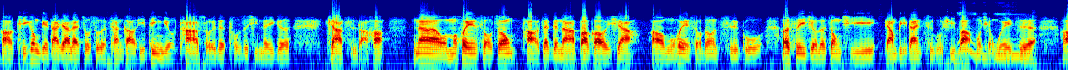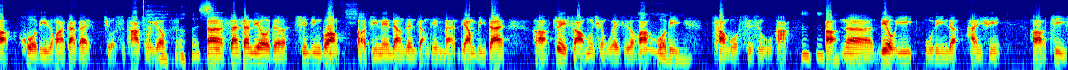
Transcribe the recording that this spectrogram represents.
啊，提供给大家来做出的参考，一定有它所谓的投资型的一个价值的哈。那我们会员手中，好，再跟大家报告一下，好，我们会员手中的持股二四一九的重旗两笔单持股虚报，目前为止，啊，获利的话大概九十趴左右。那三三六的先进光，啊，今天亮灯涨停板，两笔单，啊，最少目前为止的话，获利超过四十五趴。啊，那六一五零的汉讯，啊，继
